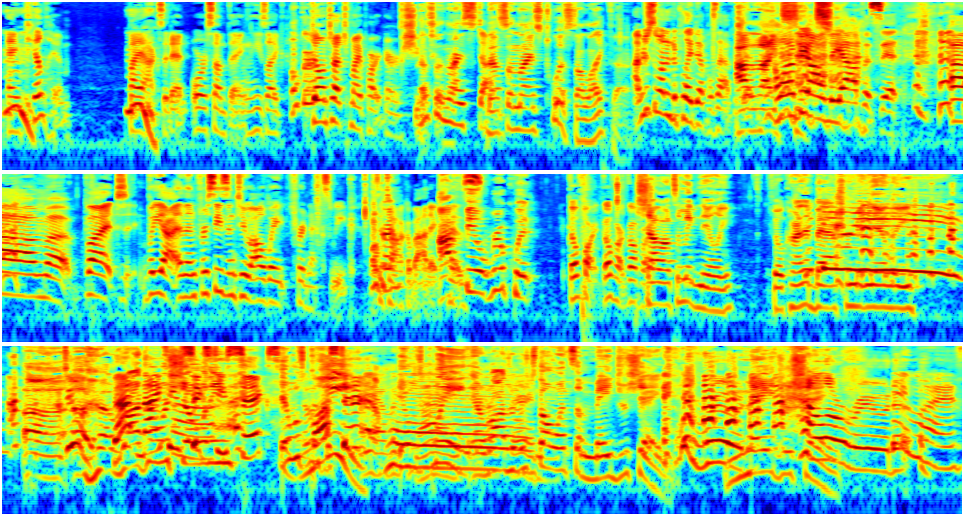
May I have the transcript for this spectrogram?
and kill him. By accident or something, he's like, Mm. Okay. "Don't touch my partner." Shoot. That's a nice. Done. That's a nice twist. I like that. I'm just wanting to play devil's advocate. I like want to be on the opposite. um, but but yeah, and then for season two, I'll wait for next week to talk about it. I 'cause- feel real quick. go for it. Go for it. Go for Shout it. out to McNeely. Feel kind of bad for McNeely. Uh, Dude, uh, that Roger was showing him- 1966. It was Mustang? clean. Yeah, it was clean, and. Roger was throwing some major shade. rude. Major shade. Hella rude. It was.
